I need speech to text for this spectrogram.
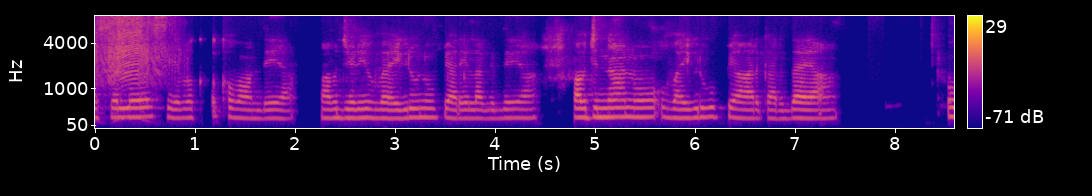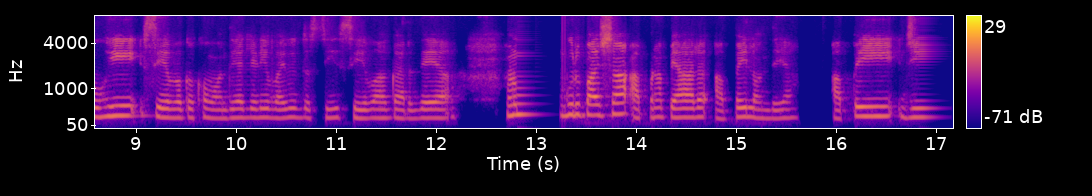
ਅਸਲ ਸੇਵਕ ਅਖਵਾਉਂਦੇ ਆ। ਭਾਵ ਜਿਹੜੇ ਵਾਹਿਗੁਰੂ ਨੂੰ ਪਿਆਰੇ ਲੱਗਦੇ ਆ, ਭਾਵ ਜਿਨ੍ਹਾਂ ਨੂੰ ਵਾਹਿਗੁਰੂ ਪਿਆਰ ਕਰਦਾ ਆ, ਉਹੀ ਸੇਵਕ ਖਵਾਉਂਦੇ ਆ, ਜਿਹੜੇ ਵਾਹਿਗੁਰੂ ਦੱਸੀ ਸੇਵਾ ਕਰਦੇ ਆ। ਹੁਣ ਗੁਰੂ ਪਾਤਸ਼ਾਹ ਆਪਣਾ ਪਿਆਰ ਆਪੇ ਹੀ ਲਾਉਂਦੇ ਆ, ਆਪੇ ਹੀ ਜੀਵ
